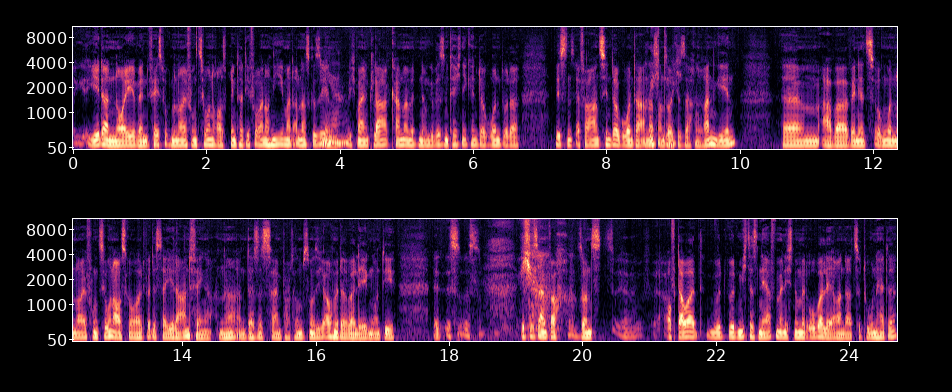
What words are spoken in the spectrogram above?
jeder neue, wenn Facebook eine neue Funktion rausbringt, hat die vorher noch nie jemand anders gesehen. Ja. Ich meine, klar kann man mit einem gewissen Technikhintergrund oder Wissenserfahrenshintergrund da anders Richtig. an solche Sachen rangehen. Ähm, aber wenn jetzt irgendwo eine neue Funktion ausgerollt wird, ist da jeder Anfänger. Ne? Und das ist einfach, das muss man sich auch mit überlegen. Und die, es, es, es ja. ist einfach, sonst äh, auf Dauer würde würd mich das nerven, wenn ich nur mit Oberlehrern da zu tun hätte.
